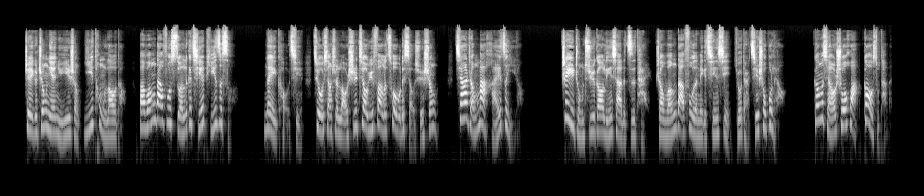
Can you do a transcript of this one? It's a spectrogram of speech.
这个中年女医生一通唠叨，把王大富损了个茄皮子色。那口气就像是老师教育犯了错误的小学生，家长骂孩子一样。这种居高临下的姿态让王大富的那个亲信有点接受不了。刚想要说话，告诉他们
